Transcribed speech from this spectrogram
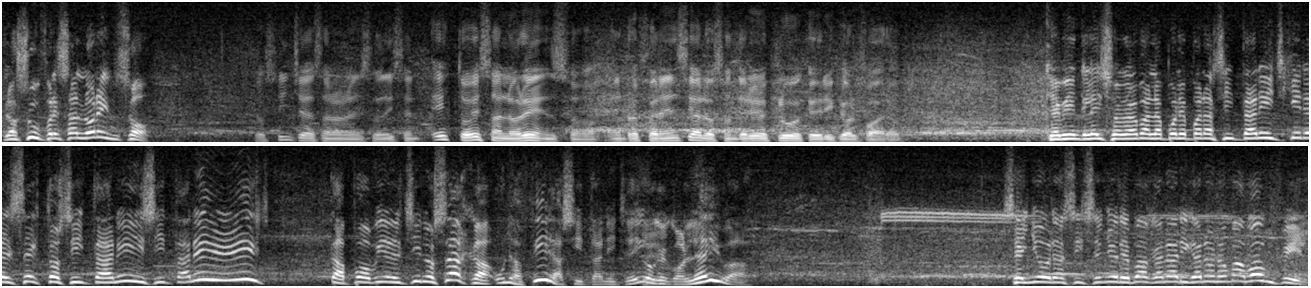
Lo sufre San Lorenzo. Los hinchas de San Lorenzo dicen, esto es San Lorenzo, en referencia a los anteriores clubes que dirigió Alfaro. Qué bien que le hizo Gabán, la pone para Zitanich. Quiere el sexto Zitanich, Zitanich. Tapó bien el chino Saja. Una fiera Zitanich, te digo que con Leiva. Señoras y señores, va a ganar y ganó nomás Banfield.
